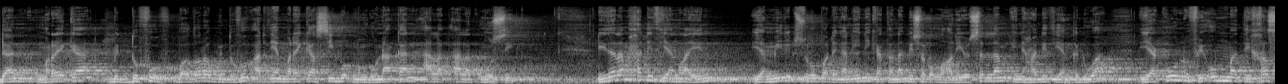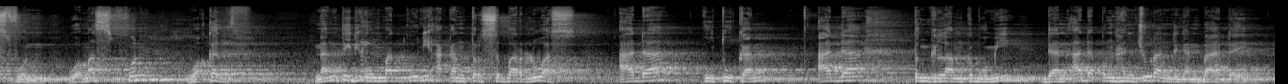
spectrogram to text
dan mereka bidufuf. Wadarabu bidufuf artinya mereka sibuk menggunakan alat-alat musik. Di dalam hadis yang lain yang mirip serupa dengan ini kata Nabi sallallahu alaihi wasallam ini hadis yang kedua yakunu fi ummati khasfun wa maskhun wa qadhf nanti di umatku ini akan tersebar luas. Ada kutukan ada tenggelam ke bumi dan ada penghancuran dengan badai.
